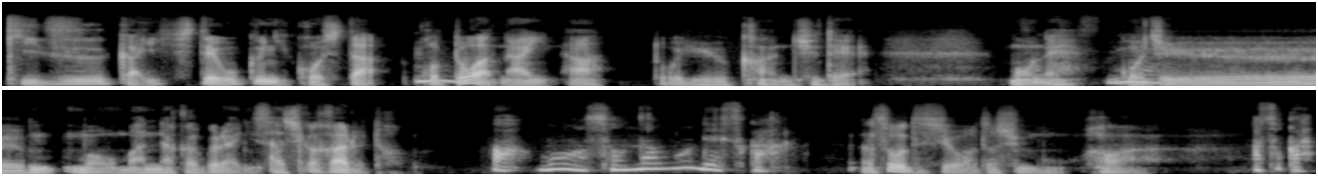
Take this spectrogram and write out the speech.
気遣いしておくに越したことはないなという感じで、もうねそうです50もう真ん中ぐらいに差し掛かると。あ、もうそんなもんですか。そうですよ私も。はあ、そっか。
